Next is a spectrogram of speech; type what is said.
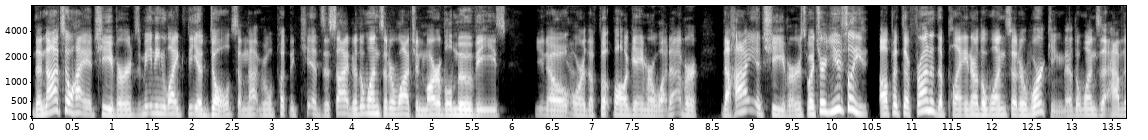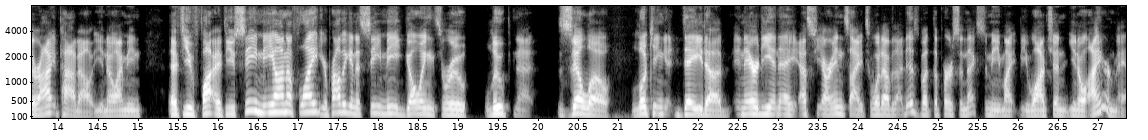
the not so high achievers, meaning like the adults, I'm not we'll put the kids aside, are the ones that are watching Marvel movies, you know, yeah. or the football game or whatever. The high achievers, which are usually up at the front of the plane, are the ones that are working. They're the ones that have their iPad out. You know, I mean, if you fi- if you see me on a flight, you're probably going to see me going through LoopNet, Zillow, looking at data in AirDNA, STR Insights, whatever that is. But the person next to me might be watching, you know, Iron Man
